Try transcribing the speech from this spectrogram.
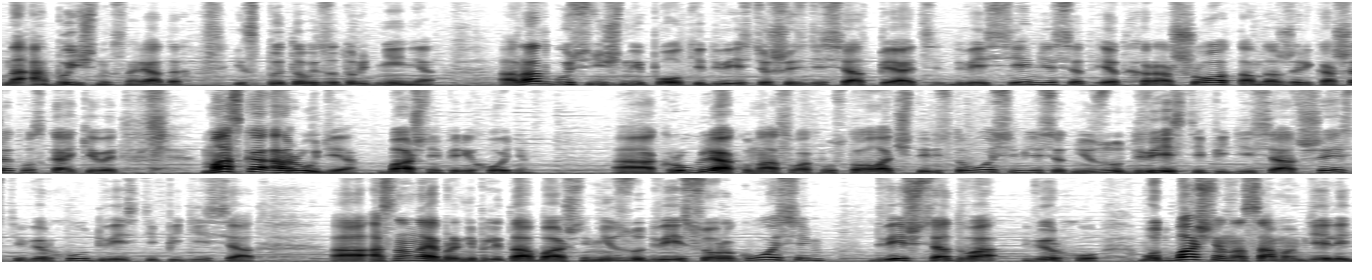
на обычных снарядах испытывать затруднения. А над гусеничные полки 265, 270, это хорошо, там даже рикошет выскакивает. Маска орудия, башня переходим. А, кругляк у нас вокруг ствола 480, внизу 256, вверху 250. А, основная бронеплита башни внизу 248, 262 вверху. Вот башня на самом деле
